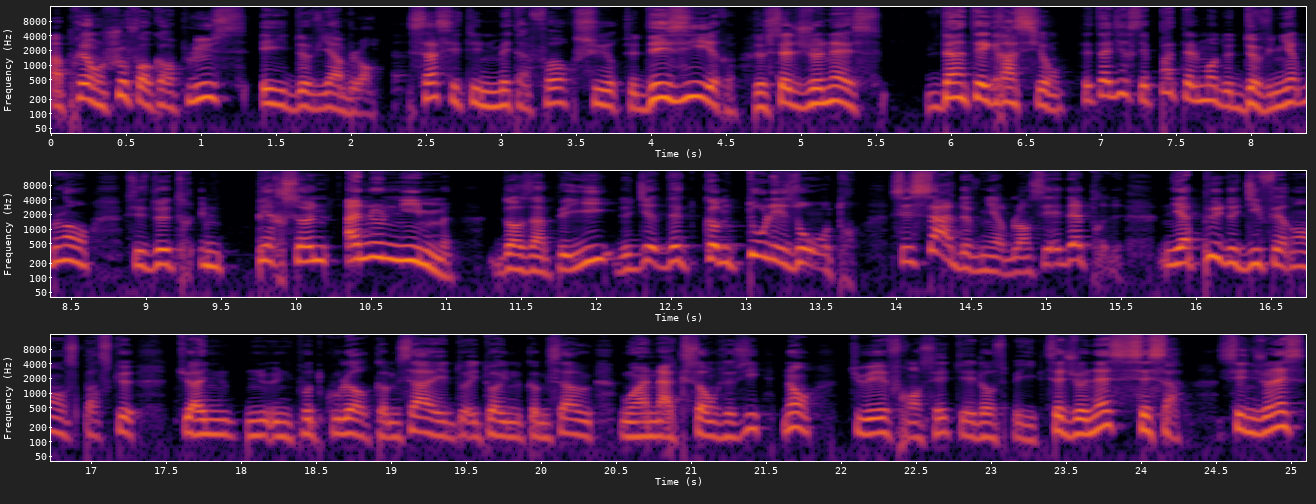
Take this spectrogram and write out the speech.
après on chauffe encore plus et il devient blanc. Ça, c'était une métaphore sur ce désir de cette jeunesse d'intégration. C'est-à-dire, c'est pas tellement de devenir blanc, c'est d'être une personne anonyme dans un pays, de dire d'être comme tous les autres. C'est ça devenir blanc, c'est d'être. Il n'y a plus de différence parce que tu as une, peau de couleur comme ça et toi, une comme ça ou, un accent ou ceci. Non, tu es français, tu es dans ce pays. Cette jeunesse, c'est ça. C'est une jeunesse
